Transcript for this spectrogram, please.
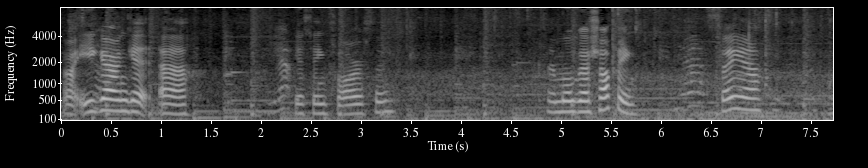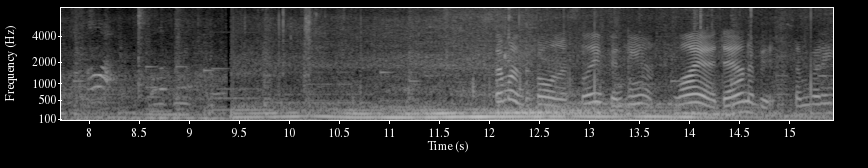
Alright, you go and get uh, your thing for Orisen. And we'll go shopping. See ya. Someone's falling asleep in here. Lie her down a bit, somebody.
